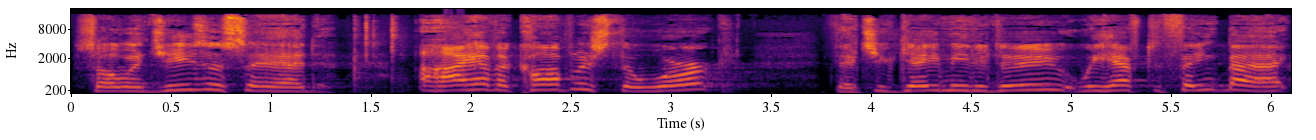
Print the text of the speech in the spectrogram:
So when Jesus said, I have accomplished the work that you gave me to do, we have to think back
